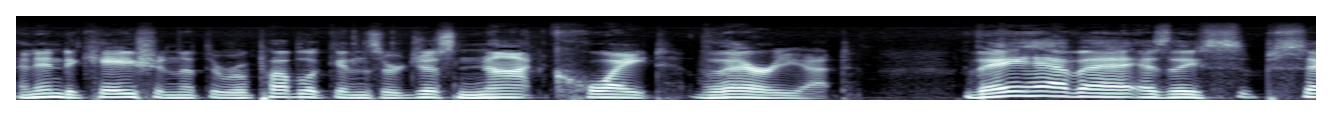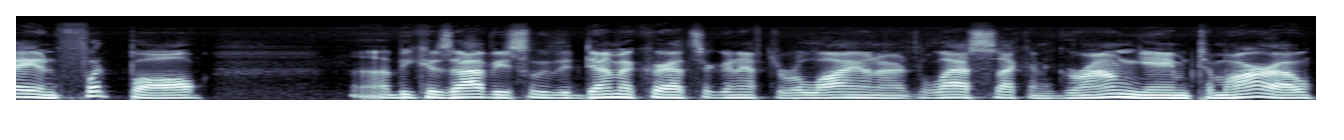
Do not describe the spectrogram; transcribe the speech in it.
an indication that the Republicans are just not quite there yet. They have, a, as they say in football, uh, because obviously the Democrats are going to have to rely on our last second ground game tomorrow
